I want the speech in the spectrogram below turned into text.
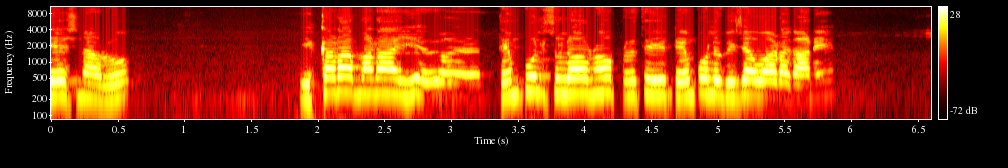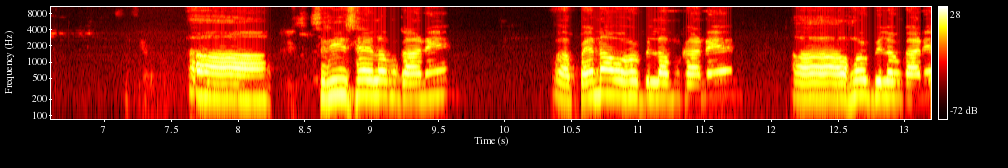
చేసినారు. ఇక్కడ మన టెంపుల్స్లోనూ ప్రతి టెంపుల్ విజయవాడ కానీ శ్రీశైలం కానీ పెన అహోబిలం కానీ అహోబిలం కానీ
